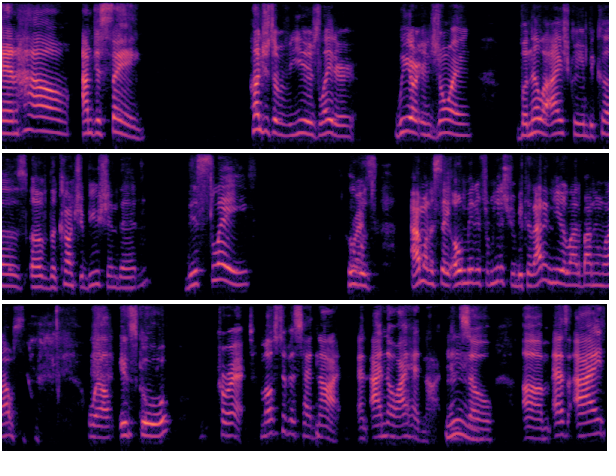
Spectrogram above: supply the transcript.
and how I'm just saying, hundreds of years later, we are enjoying vanilla ice cream because of the contribution that Mhm. this slave, who Correct. was, I'm going to say, omitted from history because I didn't hear a lot about him when I was Well, in school. Correct. Most of us had not, and I know I had not. Mm. And so, um, as I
